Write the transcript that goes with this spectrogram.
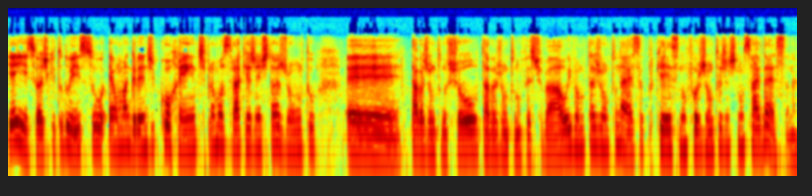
E é isso, eu acho que tudo isso é uma grande corrente para mostrar que a gente está junto, é, tava junto no show, tava junto no festival e vamos estar tá junto nessa, porque se não for junto a gente não sai dessa, né?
